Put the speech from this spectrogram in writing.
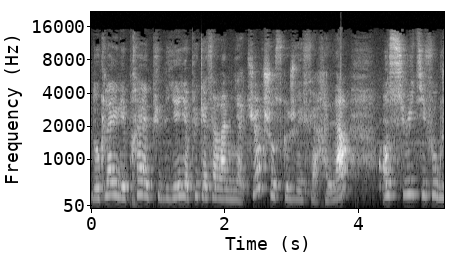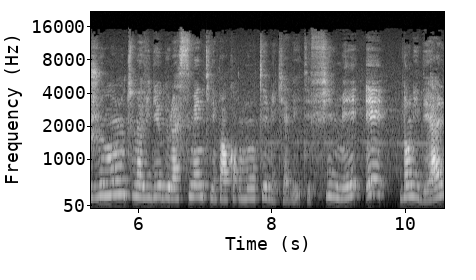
Donc là il est prêt à être publié, il n'y a plus qu'à faire la miniature, chose que je vais faire là. Ensuite il faut que je monte ma vidéo de la semaine qui n'est pas encore montée mais qui avait été filmée. Et dans l'idéal,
